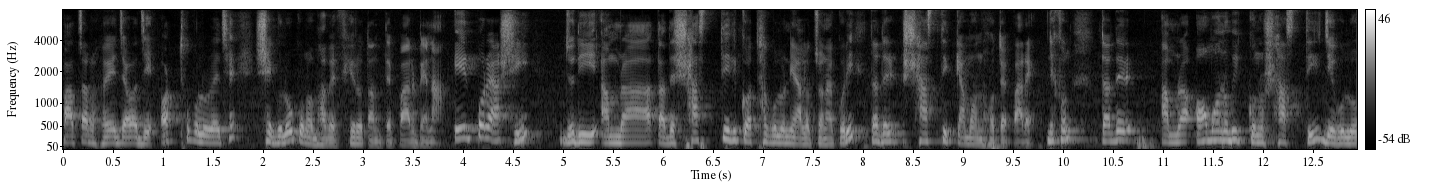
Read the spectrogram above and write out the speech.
পাচার হয়ে যাওয়া যে অর্থগুলো রয়েছে সেগুলো কোনোভাবে ফেরত আনতে পারবে না। এরপরে আসি যদি আমরা তাদের শাস্তির কথাগুলো নিয়ে আলোচনা করি, তাদের শাস্তি কেমন হতে পারে? দেখুন, তাদের আমরা অমানবিক কোনো শাস্তি যেগুলো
